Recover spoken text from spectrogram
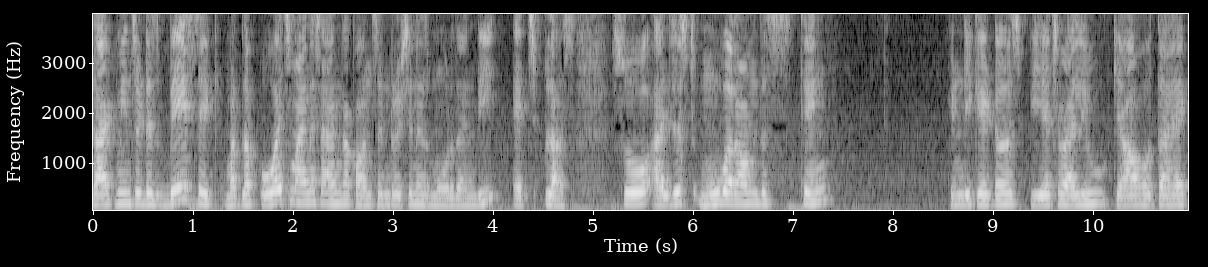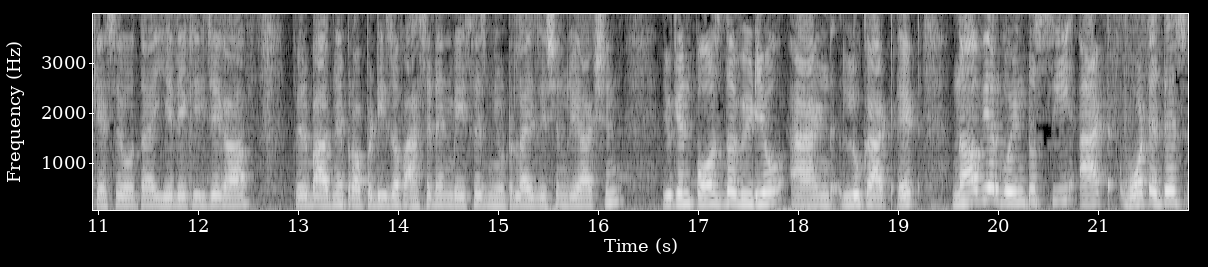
that means it is basic मतलब ओ एच माइनस आयन का concentration is more then the H plus so I just move around this thing indicators pH value क्या होता है, कैसे होता है, ये देख लीजिएगा आप। फिर बाद में properties of acid and bases neutralization reaction you can pause the video and look at it now we are going to see at what it is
